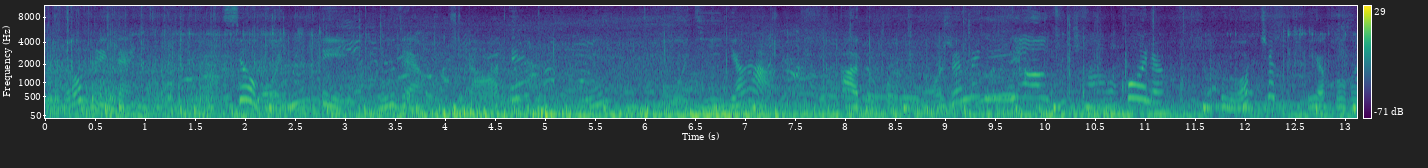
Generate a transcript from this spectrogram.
Добрий день. Сьогодні ти будемо грати у водія. А допоможе мені Коля. Хлопчик, якого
